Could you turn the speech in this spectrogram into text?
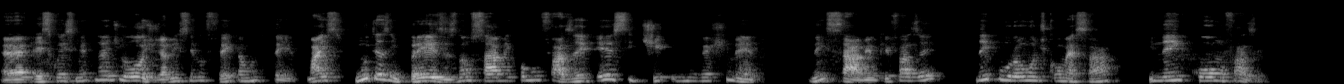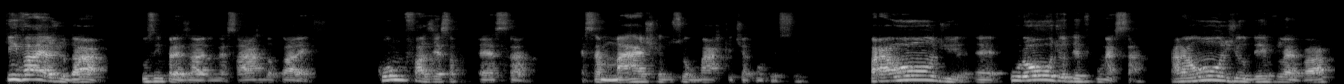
é, esse conhecimento não é de hoje, já vem sendo feito há muito tempo. Mas muitas empresas não sabem como fazer esse tipo de investimento. Nem sabem o que fazer, nem por onde começar e nem como fazer. Quem vai ajudar os empresários nessa árdua tarefa? Como fazer essa, essa, essa mágica do seu marketing acontecer? Para onde, é, por onde eu devo começar? Para onde eu devo levar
